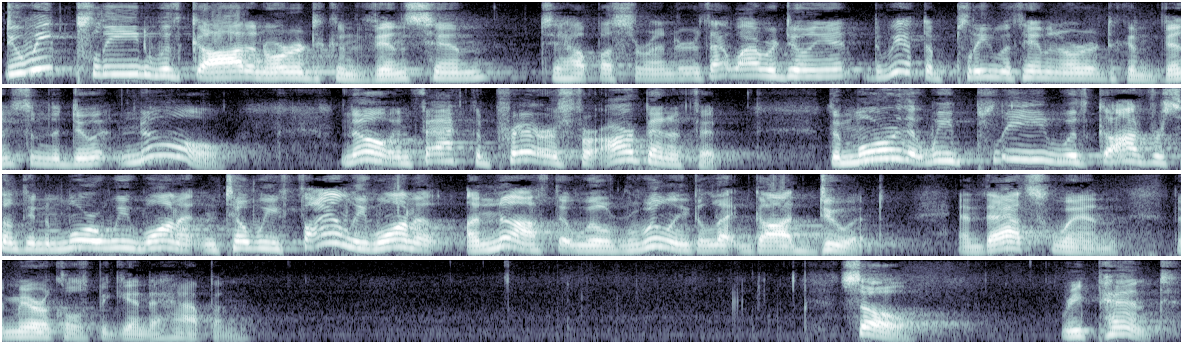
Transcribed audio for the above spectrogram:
Do we plead with God in order to convince him to help us surrender? Is that why we're doing it? Do we have to plead with Him in order to convince Him to do it? No. No, in fact, the prayer is for our benefit. The more that we plead with God for something, the more we want it until we finally want it enough that we're willing to let God do it. And that's when the miracles begin to happen. So, repent.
